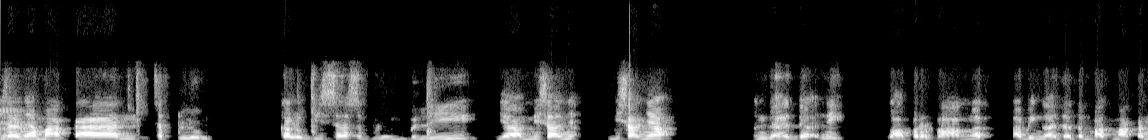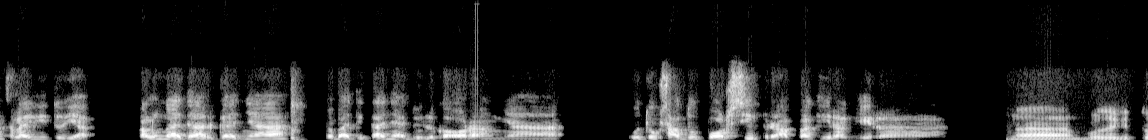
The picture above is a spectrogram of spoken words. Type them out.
misalnya makan sebelum kalau bisa sebelum beli ya misalnya misalnya mendadak nih lapar banget tapi nggak ada tempat makan selain itu ya kalau nggak ada harganya coba ditanya dulu ke orangnya untuk satu porsi berapa kira-kira. nah boleh gitu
